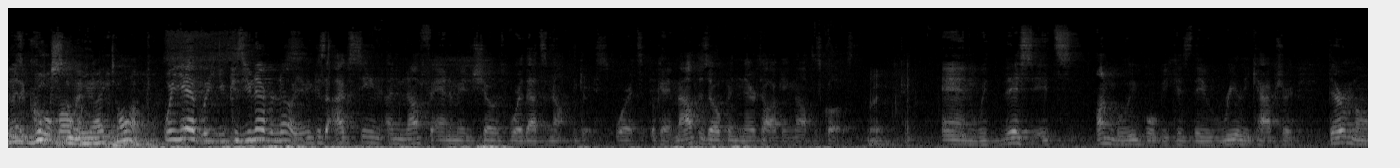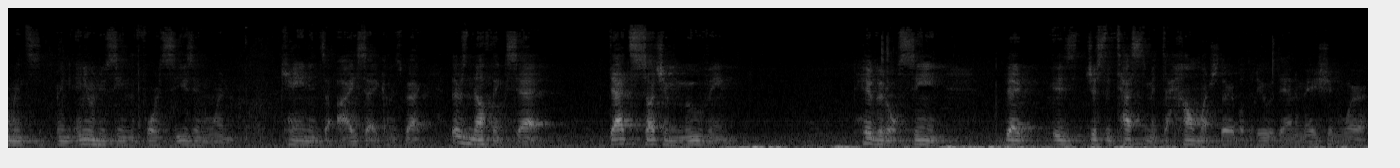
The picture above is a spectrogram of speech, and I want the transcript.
It was That a cool looks the moment. way I talk. Well, yeah, but you because you never know. Because I've seen enough animated shows where that's not the case. Where it's okay, mouth is open, they're talking, mouth is closed. Right. And with this, it's unbelievable because they really capture. There are moments. I mean, anyone who's seen the fourth season when Kanan's eyesight comes back, there's nothing said. That's such a moving, pivotal scene that is just a testament to how much they're able to do with animation. Where,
